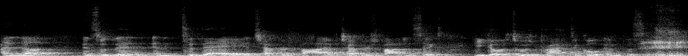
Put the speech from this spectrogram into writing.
And, uh, and so then, in, today, in chapter 5, chapters 5 and 6, he goes to his practical emphasis.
